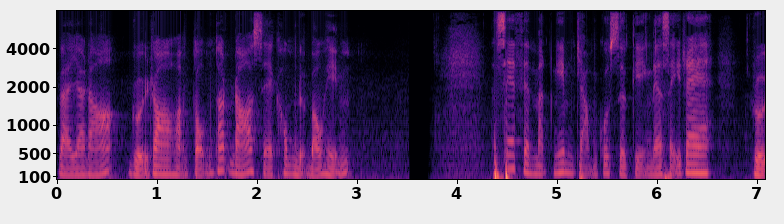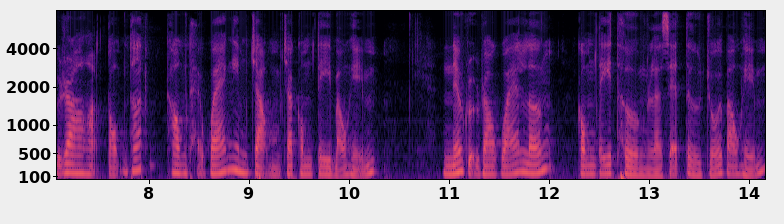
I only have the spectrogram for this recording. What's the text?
và do đó rủi ro hoặc tổn thất đó sẽ không được bảo hiểm. Xét về mặt nghiêm trọng của sự kiện đã xảy ra, rủi ro hoặc tổn thất không thể quá nghiêm trọng cho công ty bảo hiểm. Nếu rủi ro quá lớn, công ty thường là sẽ từ chối bảo hiểm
